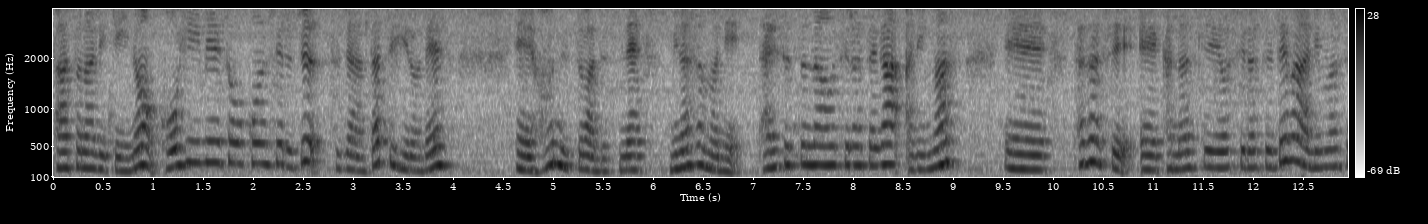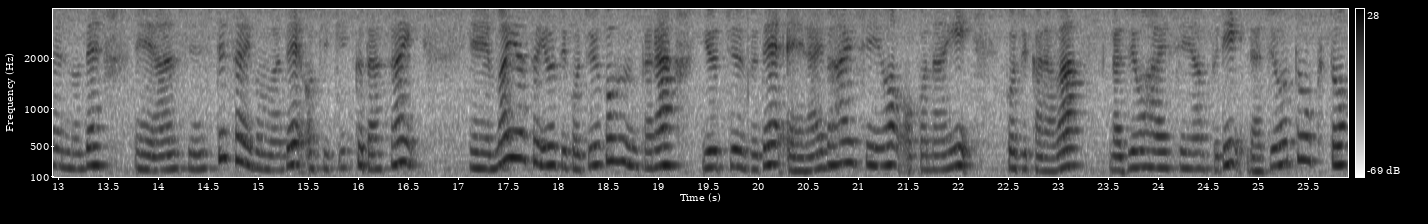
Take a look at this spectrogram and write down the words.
パーソナリティのコーヒー瞑想コンシェルジュスジャータ千尋です、えー、本日はですね皆様に大切なお知らせがあります、えー、ただし、えー、悲しいお知らせではありませんので、え安心して最後までお聴きください、え毎朝4時55分から YouTube で、えライブ配信を行い5時からはラジオ配信アプリラジオトークと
